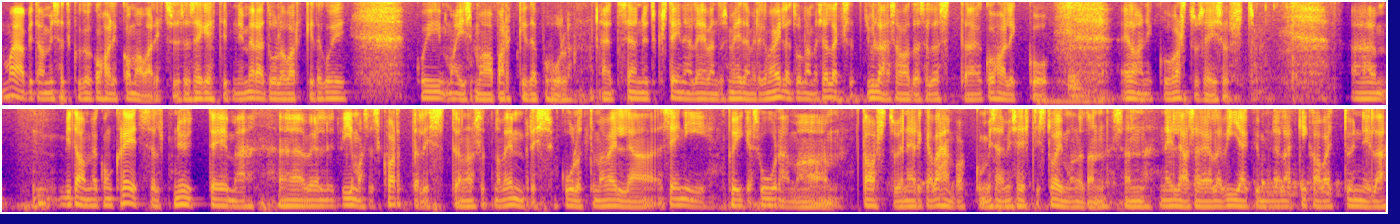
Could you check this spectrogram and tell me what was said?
majapidamised kui ka kohalik omavalitsus ja see kehtib nii meretuuleparkide kui, kui maismaaparkide puhul. et see on nüüd üks teine leevendusmeede, millega me välja tuleme selleks, et üle saada sellest kohaliku elaniku vastuseisust ähm, mida me konkreetselt nüüd teeme äh, veel nüüd viimases kvartalis, tõenäoliselt novembris kuulutame välja seni kõige suurema taastuvenergia vähempakkumise, mis Eestis toimunud on. see on neljasajale viiekümnele gigavatt-tunnile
